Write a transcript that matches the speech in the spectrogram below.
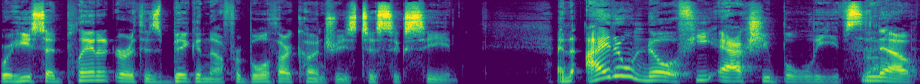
where he said, "Planet Earth is big enough for both our countries to succeed." And I don't know if he actually believes that. No,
